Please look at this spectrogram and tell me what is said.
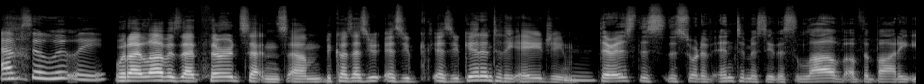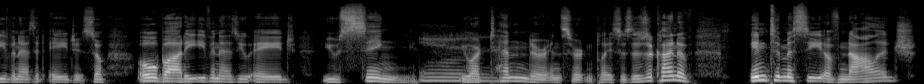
Absolutely. what I love is that third sentence, um, because as you as you as you get into the aging, Mm. there is this this sort of intimacy, this love of the body even as it ages. So, oh, body, even as you age, you sing. Yeah. You are tender in certain places. There's a kind of intimacy of knowledge.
